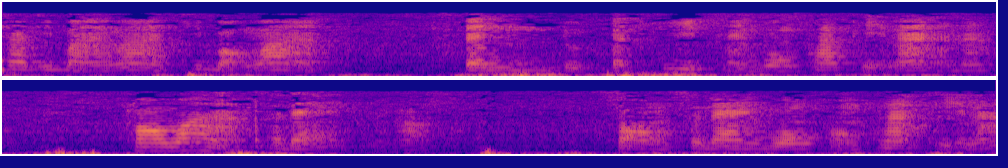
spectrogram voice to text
ท่านอธิบายว่าที่บอกว่าเป็นดุจประทีปแห่งวงพระเถระนะ เพราะว่าแสดงนะครับส่องแสดงวงของพระเถระ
